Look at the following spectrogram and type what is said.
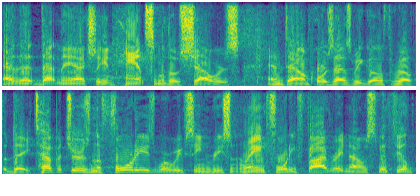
and that, that may actually enhance some of those showers and downpours as we go throughout the day. Temperatures in the 40s where we've seen recent rain, 45 right now in Smithfield,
